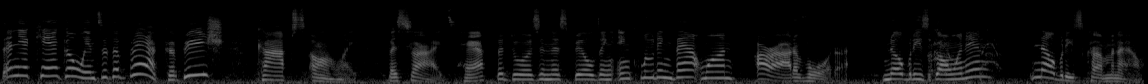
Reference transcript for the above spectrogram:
Then you can't go into the back, capiche? Cops only. Besides, half the doors in this building, including that one, are out of order. Nobody's going in, nobody's coming out.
